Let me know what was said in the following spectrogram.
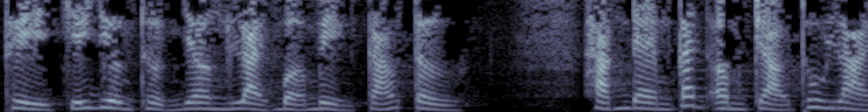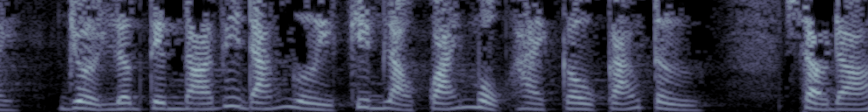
thì chỉ dương thượng nhân lại mở miệng cáo từ. Hắn đem cách âm trạo thu lại, rồi lần tiếng nói với đám người kim lão quái một hai câu cáo từ. Sau đó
